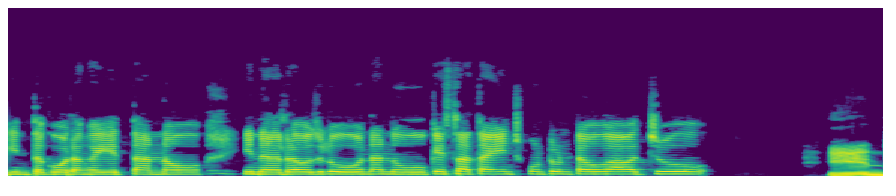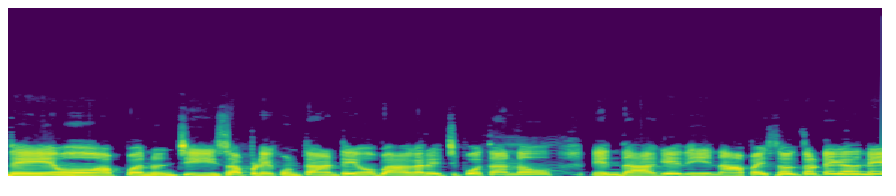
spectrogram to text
గింత ఘోరంగా ఎత్తాను ఇన్ని రోజులు నన్ను ఊకే సతాయించుకుంటుంటావు కావచ్చు. ఏందే ఏమో అప్పటి నుంచి సపడేకుంటా అంటే ఏమో బాగా రెచ్చిపోతాన్నావు. నేను దాగేది నా పైసలతోటే కదనే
